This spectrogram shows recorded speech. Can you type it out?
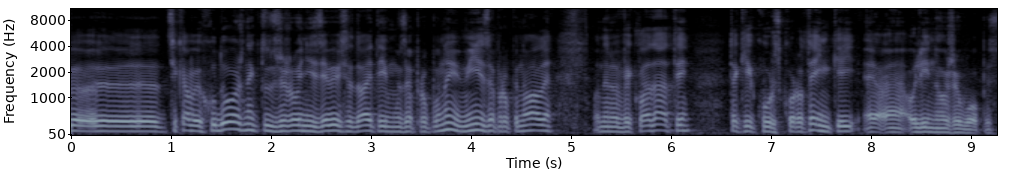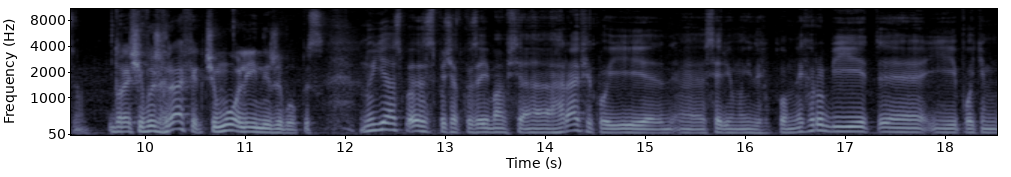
е, цікавий художник, тут в Жироні з'явився, давайте йому запропонуємо. Мені запропонували викладати такий курс коротенький е, е, олійного живопису. До речі, ви ж графік, чому олійний живопис? Ну, я спочатку займався графікою і е, серією моїх дипломних робіт, е, і потім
